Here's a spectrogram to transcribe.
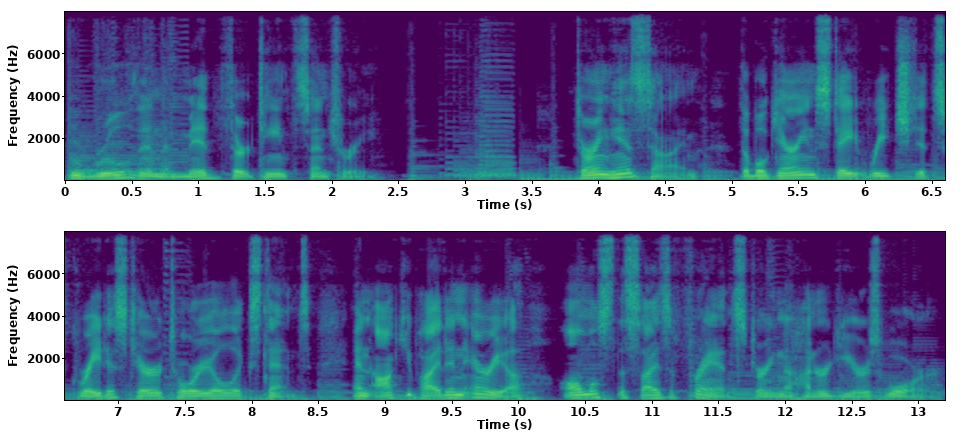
who ruled in the mid 13th century. During his time, the Bulgarian state reached its greatest territorial extent and occupied an area almost the size of France during the Hundred Years' War.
